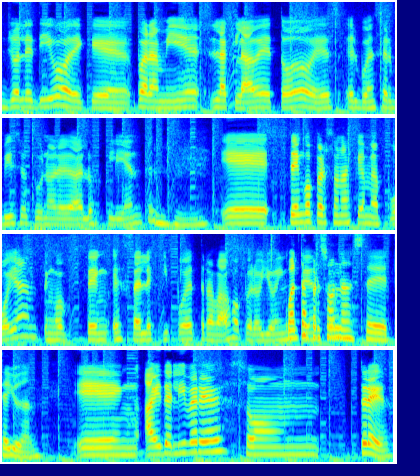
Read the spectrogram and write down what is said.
yo les digo de que para mí la clave de todo es el buen servicio que uno le da a los clientes. Eh, tengo personas que me apoyan, tengo, está el equipo de trabajo, pero yo ¿Cuántas personas te, ayudan? En iDelivery son tres.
